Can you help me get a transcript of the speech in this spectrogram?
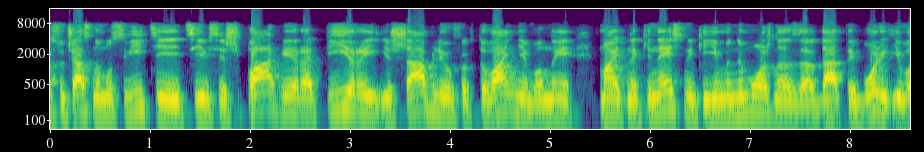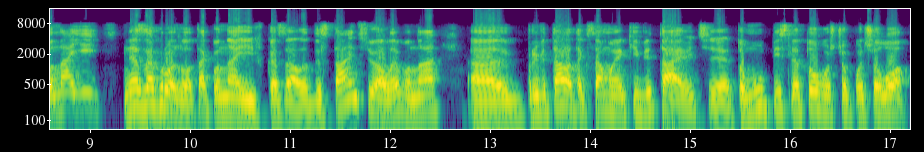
в сучасному світі ці всі шпаги, рапіри і шаблі у фехтуванні вони мають накінечники, їм не можна завдати болю, і вона їй не загрожувала. Так вона їй вказала дистанцію, але вона е, привітала так само, як і вітають. Е, Тому після того, що почало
